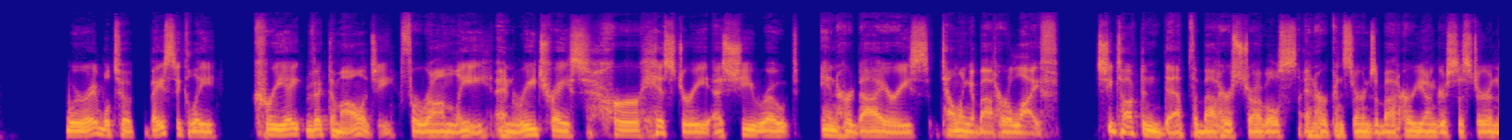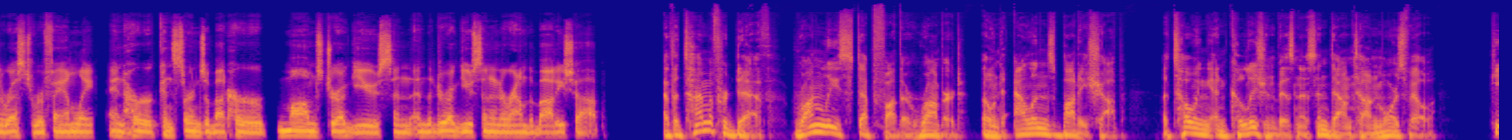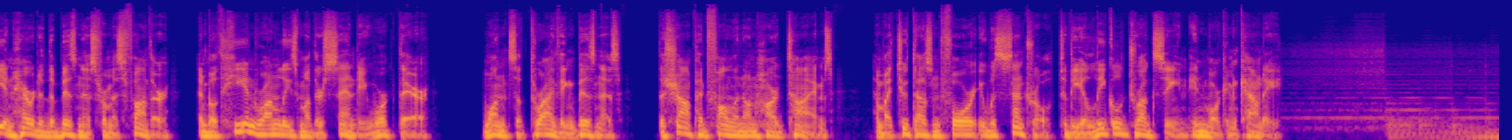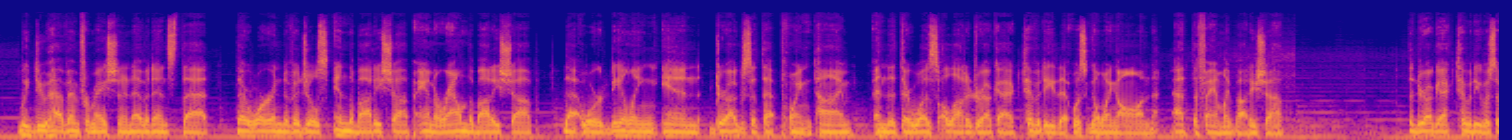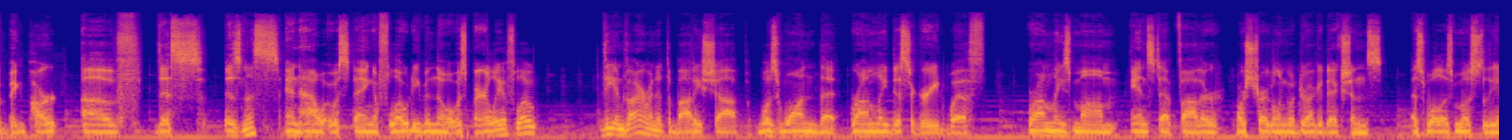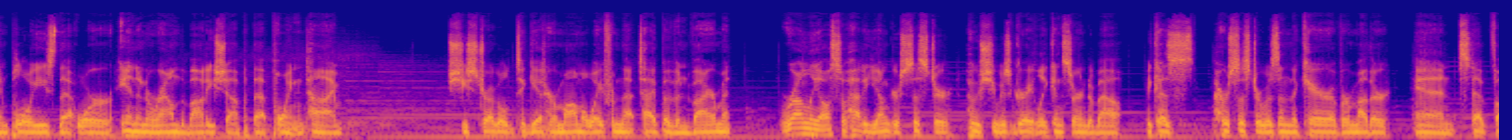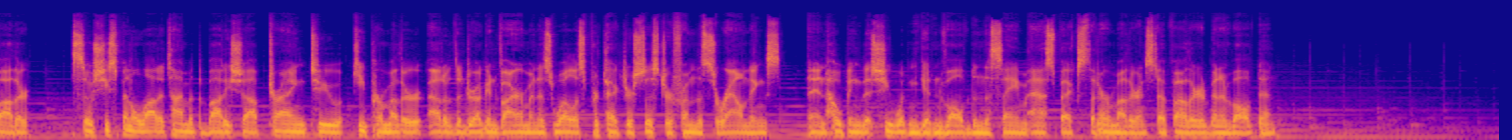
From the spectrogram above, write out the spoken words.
We were able to basically create victimology for Ronlee and retrace her history as she wrote in her diaries telling about her life. She talked in depth about her struggles and her concerns about her younger sister and the rest of her family, and her concerns about her mom's drug use and, and the drug use in and around the body shop. At the time of her death, Ronlee's stepfather, Robert, owned Allen's Body Shop, a towing and collision business in downtown Mooresville. He inherited the business from his father and both he and Ronlee's mother Sandy worked there. Once a thriving business, the shop had fallen on hard times, and by 2004 it was central to the illegal drug scene in Morgan County. We do have information and evidence that there were individuals in the body shop and around the body shop that were dealing in drugs at that point in time, and that there was a lot of drug activity that was going on at the family body shop. The drug activity was a big part of this business and how it was staying afloat, even though it was barely afloat. The environment at the body shop was one that Ronlee disagreed with. Ronlee's mom and stepfather were struggling with drug addictions, as well as most of the employees that were in and around the body shop at that point in time. She struggled to get her mom away from that type of environment. Ronlee also had a younger sister who she was greatly concerned about because her sister was in the care of her mother and stepfather. So she spent a lot of time at the body shop trying to keep her mother out of the drug environment as well as protect her sister from the surroundings and hoping that she wouldn't get involved in the same aspects that her mother and stepfather had been involved in.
